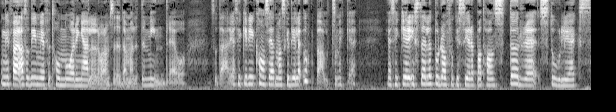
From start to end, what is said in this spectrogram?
ungefär, alltså det är mer för tonåringar eller vad de säger, där är man lite mindre och sådär. Jag tycker det är konstigt att man ska dela upp allt så mycket. Jag tycker istället borde de fokusera på att ha en större storleks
